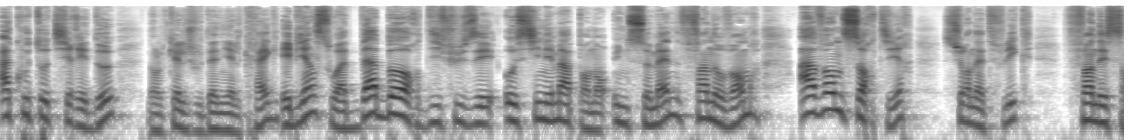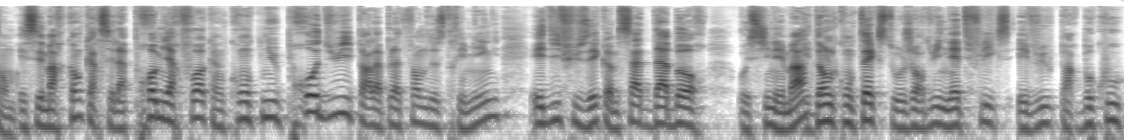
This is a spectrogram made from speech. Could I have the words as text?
À couteau tiré 2, dans lequel joue Daniel Craig, eh bien, soit d'abord diffusé au cinéma pendant une semaine, fin novembre, avant de sortir sur Netflix fin décembre. Et c'est marquant car c'est la première fois qu'un contenu produit par la plateforme de streaming est diffusé comme ça d'abord au cinéma. Et dans le contexte où aujourd'hui Netflix est vu par beaucoup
